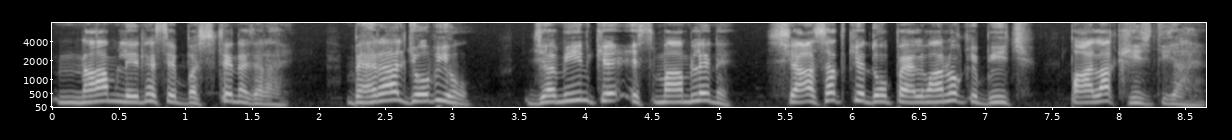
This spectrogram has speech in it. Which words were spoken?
नाम लेने से बचते नज़र आए। बहरहाल, जो भी हो, ज़मीन के इस मामले ने सियासत के दो पहलवानों के बीच पाला खींच दिया है।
